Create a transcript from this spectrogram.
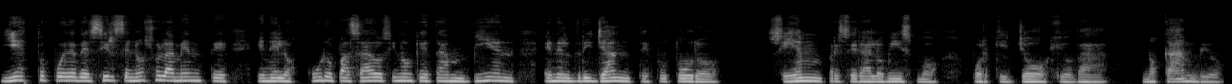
y esto puede decirse no solamente en el oscuro pasado, sino que también en el brillante futuro. Siempre será lo mismo, porque yo, Jehová, no cambio.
